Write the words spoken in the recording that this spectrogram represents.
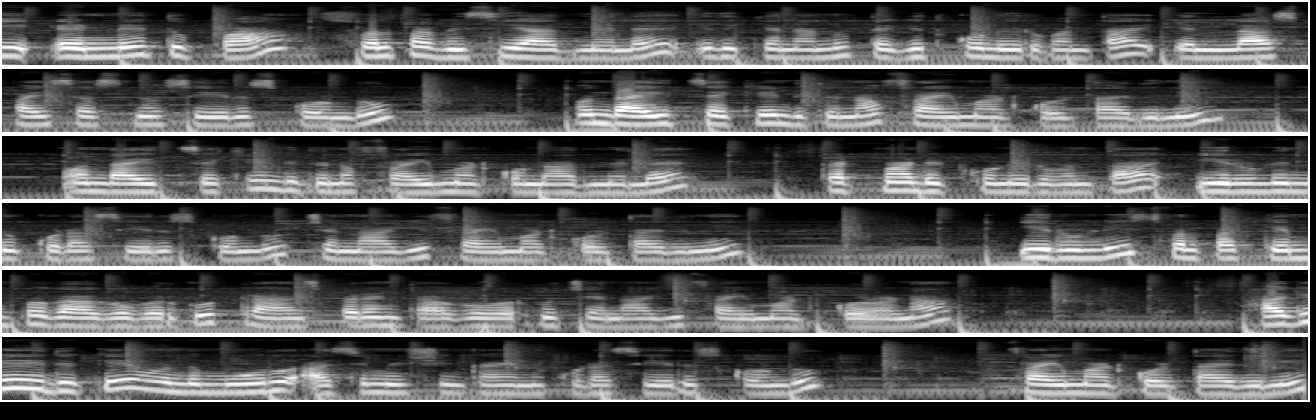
ಈ ಎಣ್ಣೆ ತುಪ್ಪ ಸ್ವಲ್ಪ ಬಿಸಿ ಆದಮೇಲೆ ಇದಕ್ಕೆ ನಾನು ತೆಗೆದುಕೊಂಡಿರುವಂಥ ಎಲ್ಲ ಸ್ಪೈಸಸ್ನೂ ಸೇರಿಸ್ಕೊಂಡು ಒಂದು ಐದು ಸೆಕೆಂಡ್ ಇದನ್ನು ಫ್ರೈ ಮಾಡ್ಕೊಳ್ತಾ ಇದ್ದೀನಿ. ಒಂದು ಐದು ಸೆಕೆಂಡ್ ಇದನ್ನು ಫ್ರೈ ಮಾಡ್ಕೊಂಡಾದಮೇಲೆ ಕಟ್ ಮಾಡಿಟ್ಕೊಂಡಿರುವಂಥ ಈರುಳ್ಳಿನೂ ಕೂಡ ಸೇರಿಸ್ಕೊಂಡು ಚೆನ್ನಾಗಿ ಫ್ರೈ ಮಾಡ್ಕೊಳ್ತಾ ಇದ್ದೀನಿ. ಈರುಳ್ಳಿ ಸ್ವಲ್ಪ ಕೆಂಪಗಾಗೋವರೆಗೂ ಟ್ರಾನ್ಸ್ಪರೆಂಟ್ ಆಗೋವರೆಗೂ ಚೆನ್ನಾಗಿ ಫ್ರೈ ಮಾಡ್ಕೊಳ್ಳೋಣ. ಹಾಗೆ ಇದಕ್ಕೆ ಒಂದು ಮೂರು ಹಸಿಮೆಣಸಿನ್ಕಾಯನ್ನು ಕೂಡ ಸೇರಿಸ್ಕೊಂಡು ಫ್ರೈ ಮಾಡ್ಕೊಳ್ತಾ ಇದ್ದೀನಿ.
